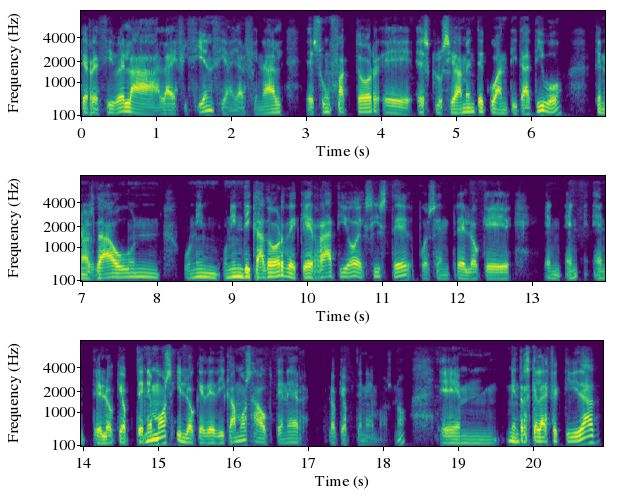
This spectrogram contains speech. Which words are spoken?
que recibe la, la, eficiencia y al final es un factor eh, exclusivamente cuantitativo que nos da un, un, un, indicador de qué ratio existe pues entre lo que en, entre lo que obtenemos y lo que dedicamos a obtener lo que obtenemos, ¿no? Em, mientras que la efectividad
